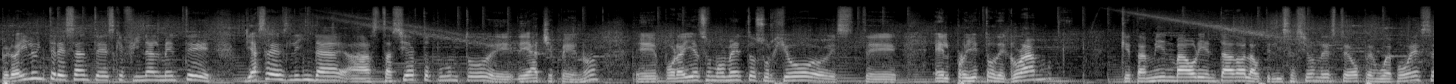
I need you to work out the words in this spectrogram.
Pero ahí lo interesante es que finalmente ya se deslinda hasta cierto punto de, HP, ¿no? Eh, por ahí en su momento surgió este el proyecto de Gram, que también va orientado a la utilización de este Open Web OS.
